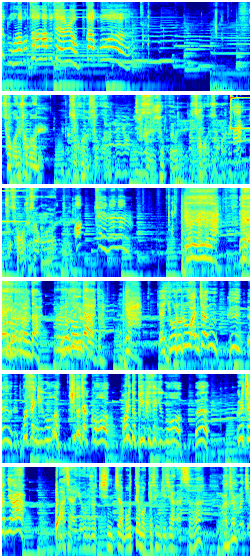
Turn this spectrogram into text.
이렇게 놀아봤자 하나도 재미없다고. 소곤 소곤. 소곤 소곤. 자글소곤 소곤 소곤. 어? 소곤소곤. 쟤네는 야야야야 야, 요루루 온다. 요루루 온다. 야, 야 요루루 완전 그 어, 못생기고 키도 작고 머리도 핑크색이고 어 그렇지 않냐? 맞아, 요루루 진짜 못돼 먹게 생기지 않았어? 맞아 맞아.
